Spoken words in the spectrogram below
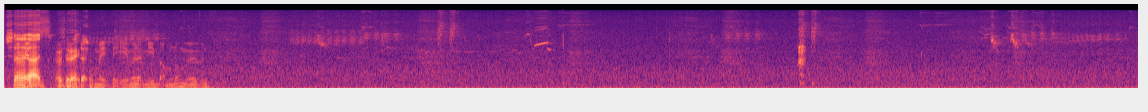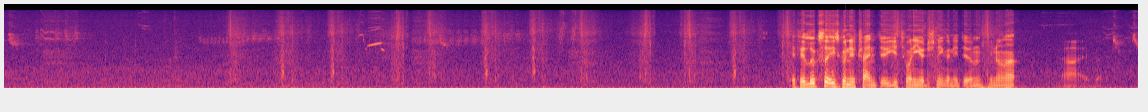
So that guess no direction. might be aiming at me, but I'm not moving. If it looks like he's going to try and do you, Tony, you're just not going to do him. You know that? Aye, but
